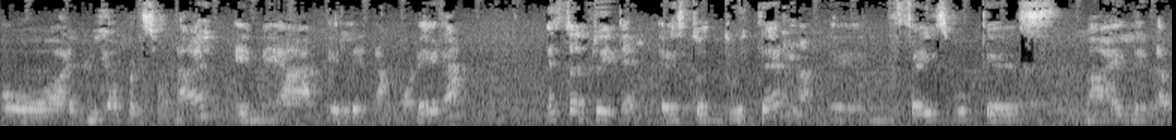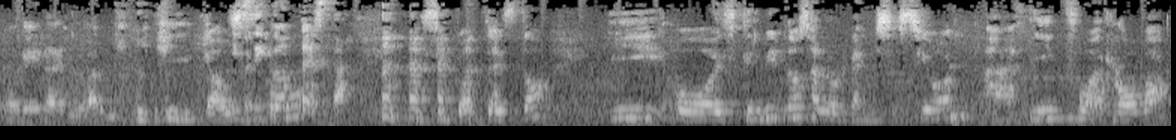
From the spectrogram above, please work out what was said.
o al mío personal, MA Elena Morera. Esto en Twitter. Esto en Twitter. No. En Facebook es Ma Elena Morera igual. Y Causa y si en Común. contesta. Y si contesto y o escribirnos a la organización a info arroba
